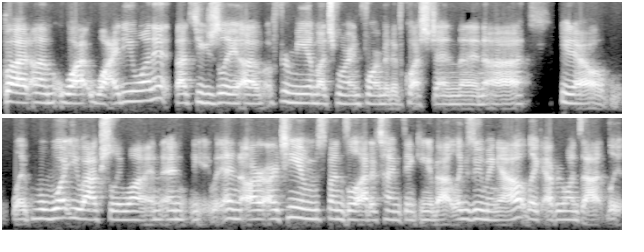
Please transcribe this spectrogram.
but um, why, why do you want it? That's usually, uh, for me, a much more informative question than, uh, you know, like what you actually want. And, and, and our, our team spends a lot of time thinking about like zooming out, like everyone's at, like,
